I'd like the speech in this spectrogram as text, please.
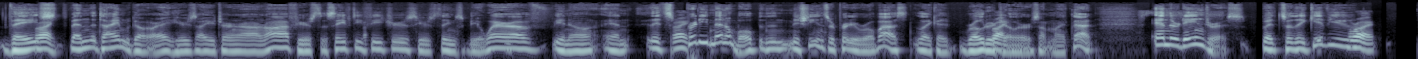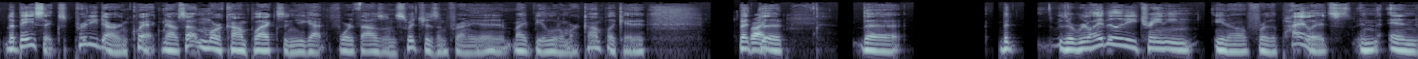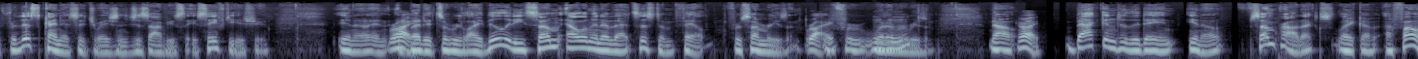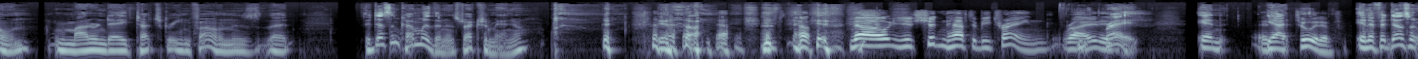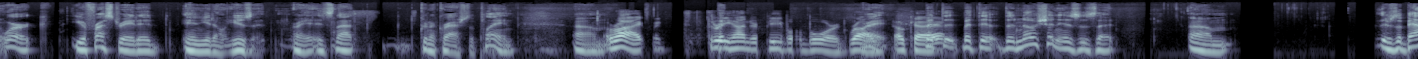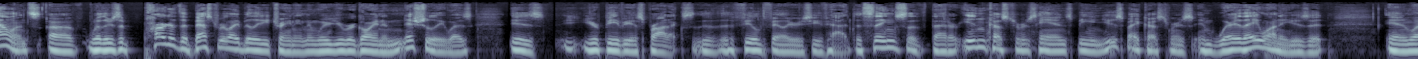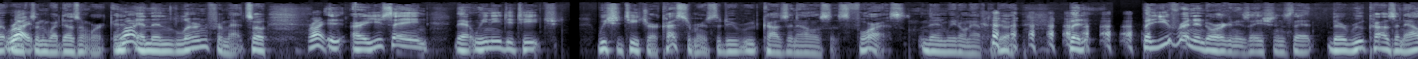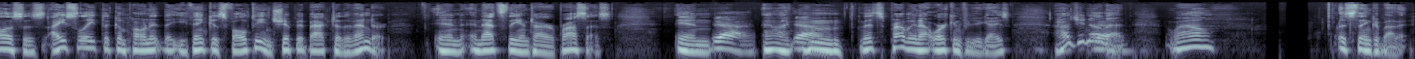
they right. spend the time to go, all right, here's how you turn it on and off. Here's the safety features. Here's things to be aware of, you know, and it's right. pretty minimal, but the machines are pretty robust, like a rotor right. tiller or something like that. And they're dangerous. But so they give you right. the basics pretty darn quick. Now, something more complex and you got 4,000 switches in front of you, it might be a little more complicated. But the, the, but the reliability training, you know, for the pilots and and for this kind of situation is just obviously a safety issue, you know, and right. but it's a reliability. Some element of that system failed for some reason, right? For whatever mm-hmm. reason. Now, right back into the day, you know, some products like a, a phone, modern day touchscreen phone, is that it doesn't come with an instruction manual. you know? no, no, you shouldn't have to be trained, right? right. And it's yeah, intuitive. And if it doesn't work, you're frustrated and you don't use it. Right? It's not going to crash the plane. Um, right. 300 but, people aboard. Right. right. Okay. But the, but the, the notion is, is that, um, there's a balance of well there's a part of the best reliability training and where you were going initially was is your previous products the, the field failures you've had the things that, that, are in customers hands being used by customers and where they want to use it and what right. works and what doesn't work and, right. and then learn from that so right are you saying that we need to teach we should teach our customers to do root cause analysis for us. And then we don't have to do it. but but you've run into organizations that their root cause analysis isolate the component that you think is faulty and ship it back to the vendor. And and that's the entire process. And yeah, I'm like, yeah. Hmm, that's probably not working for you guys. How'd you know yeah. that? Well, let's think about it.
